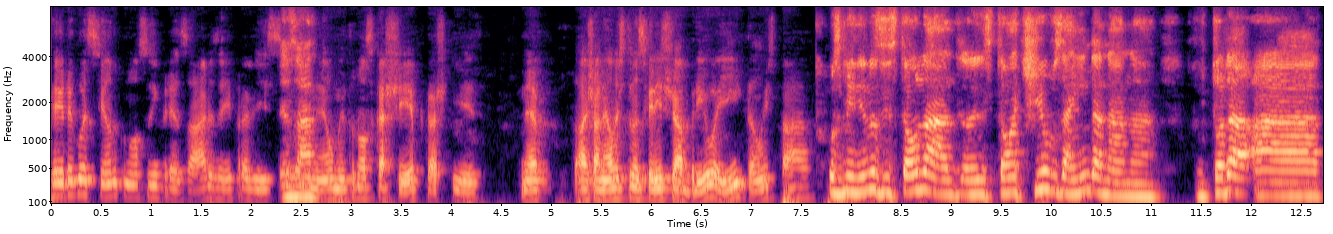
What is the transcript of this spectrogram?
renegociando com nossos empresários aí pra ver se né, aumenta o nosso cachê, porque acho que né, a janela de transferência já abriu aí, então a gente tá. os meninos estão, na, estão ativos ainda na, na- toda a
